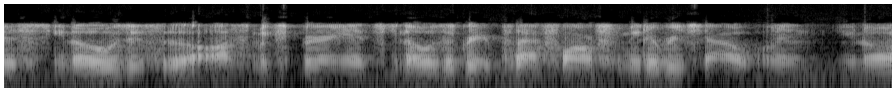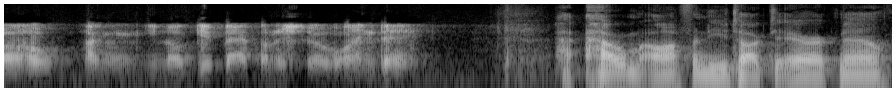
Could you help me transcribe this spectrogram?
just, you know, it was just an awesome experience. You know, it was a great platform for me to reach out, and you know, I hope I can, you know, get back on the show one day. How often do you talk to Eric now?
